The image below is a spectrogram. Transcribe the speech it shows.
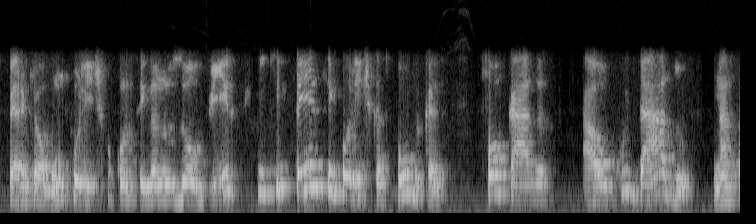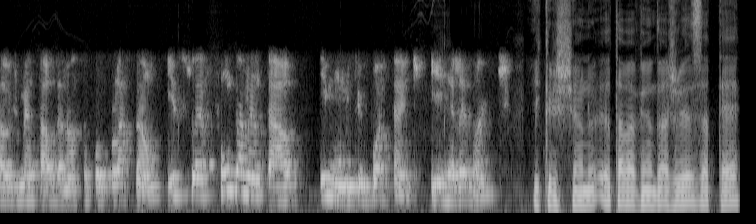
Espero que algum político consiga nos ouvir e que pense em políticas públicas focadas ao cuidado na saúde mental da nossa população. Isso é fundamental e muito importante e relevante. E Cristiano, eu estava vendo, às vezes até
